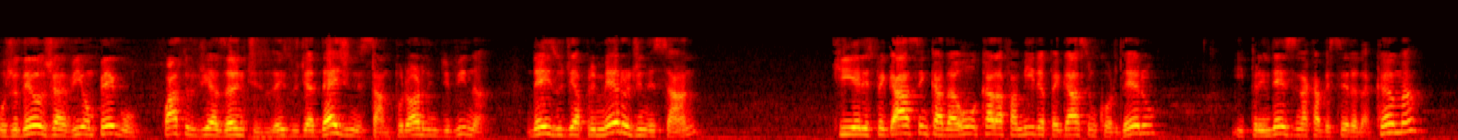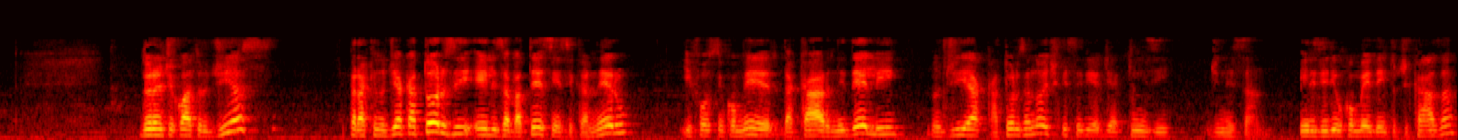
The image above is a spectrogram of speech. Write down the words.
Os judeus já haviam pego quatro dias antes, desde o dia 10 de Nissan, por ordem divina, desde o dia 1 de Nissan, que eles pegassem, cada um, cada família pegasse um cordeiro e prendesse na cabeceira da cama durante quatro dias, para que no dia 14 eles abatessem esse carneiro e fossem comer da carne dele no dia 14 à noite, que seria dia 15 de Nissan. Eles iriam comer dentro de casa,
